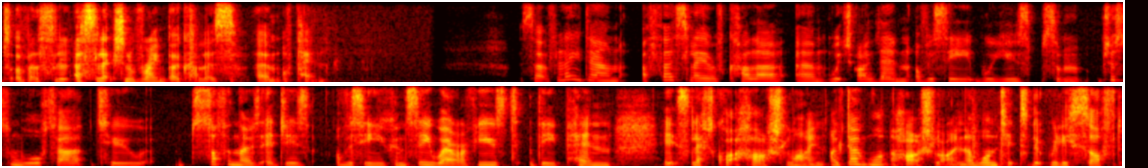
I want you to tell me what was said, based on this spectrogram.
sort of a, a, selection of rainbow colours um, of pen. So I've laid down a first layer of colour, um, which I then obviously will use some just some water to soften those edges. Obviously you can see where I've used the pen, it's left quite a harsh line. I don't want a harsh line, I want it to look really soft.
